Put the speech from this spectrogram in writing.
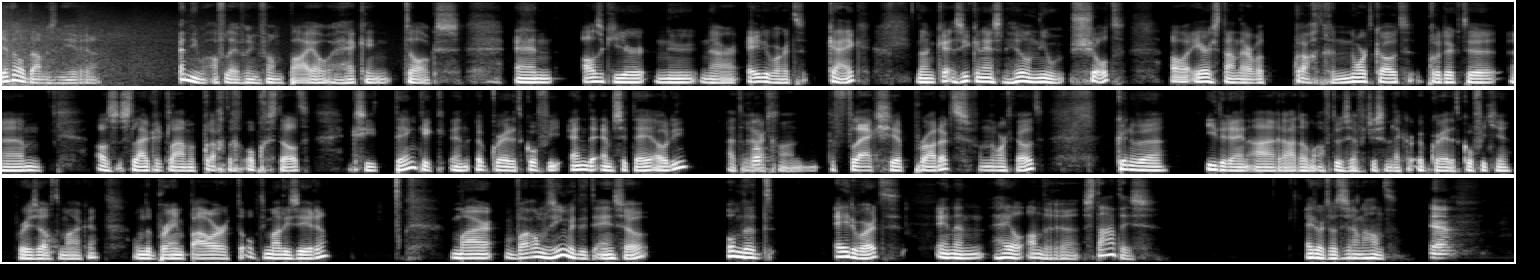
Jawel, dames en heren. Een nieuwe aflevering van Biohacking Talks. En als ik hier nu naar Eduard kijk, dan zie ik ineens een heel nieuw shot. Allereerst staan daar wat prachtige Noordcoat producten ehm, als sluikreclame prachtig opgesteld. Ik zie denk ik een upgraded koffie en de MCT-olie. Uiteraard Klopt. gewoon de flagship products van Noordcoat. Kunnen we iedereen aanraden om af en toe eens eventjes een lekker upgraded koffietje voor jezelf te maken. Om de brain power te optimaliseren. Maar waarom zien we dit eens zo? Omdat Eduard in een heel andere staat is. Eduard, wat is er aan de hand? Ja,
